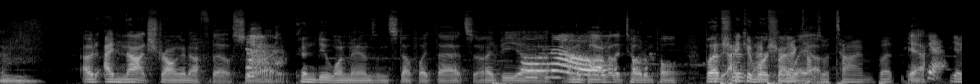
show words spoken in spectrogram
Mm. I would, I'm not strong enough though, so I couldn't do one mans and stuff like that. So I'd be uh, Oh, on the bottom of the totem pole. But sure- I could I'm work sure my that way comes up. with time, but Yeah. Yeah. yeah,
